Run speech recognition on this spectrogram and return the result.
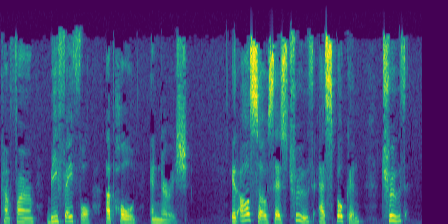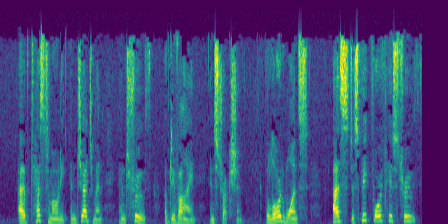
confirm, be faithful, uphold, and nourish. It also says truth as spoken, truth of testimony and judgment, and truth of divine instruction. The Lord wants us to speak forth His truth.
